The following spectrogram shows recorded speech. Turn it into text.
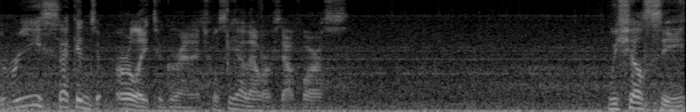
three seconds early to Greenwich. We'll see how that works out for us. We shall see.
